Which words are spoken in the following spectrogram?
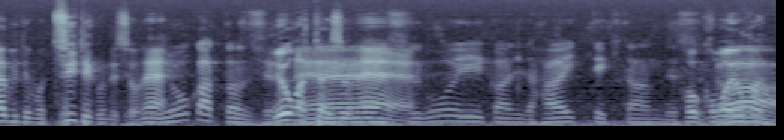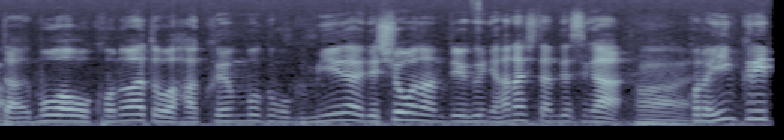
ダビデもついていくんですよね。良かったですよね。良かったですよね。すごいいい感じで入ってきたんですが。ここも良かった。もうこの後は白煙もくもく見えないでしょうなんていうふうに話したんですがはい。このインクリッ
